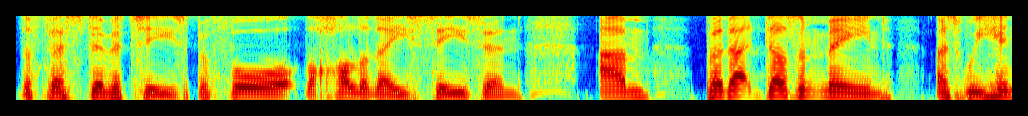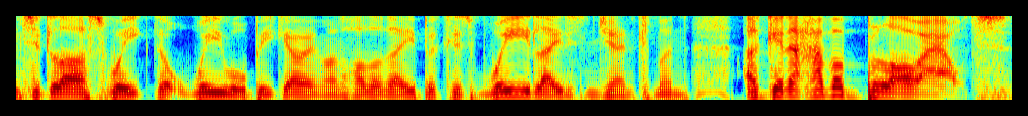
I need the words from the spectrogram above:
the festivities, before the holiday season. Um, but that doesn't mean, as we hinted last week, that we will be going on holiday because we, ladies and gentlemen, are going to have a blowout.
